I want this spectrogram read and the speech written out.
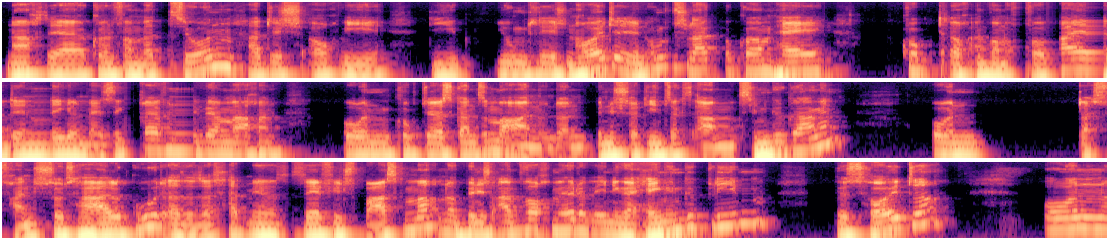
nach der Konfirmation, hatte ich auch wie die Jugendlichen heute den Umschlag bekommen, hey, guckt doch einfach mal vorbei bei den regelmäßigen Treffen, die wir machen und guckt dir das Ganze mal an. Und dann bin ich da dienstagsabends hingegangen und das fand ich total gut. Also das hat mir sehr viel Spaß gemacht und dann bin ich einfach mehr oder weniger hängen geblieben bis heute. Und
